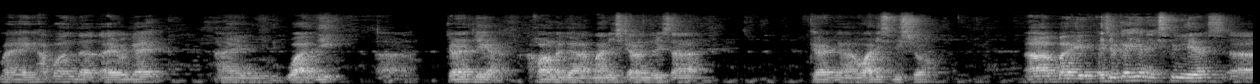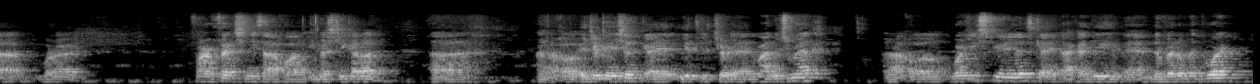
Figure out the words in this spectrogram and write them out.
May hapon that guy. I'm Wadi. Uh, currently, uh, ako ang nag-manage karon diri sa current nga Wadi's Bistro. Uh, by education experience, uh, murag far-fetched ni sa ako ang industry karon. Uh, ang ako education kay literature and management. Ang ako work experience kay academe and development work.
